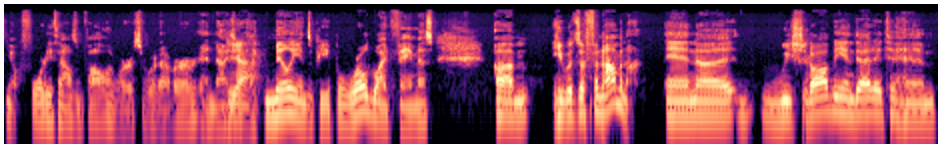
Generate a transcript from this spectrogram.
you know 40,000 followers or whatever, and now he's yeah. like millions of people, worldwide famous. Um, he was a phenomenon, and uh, we should all be indebted to him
